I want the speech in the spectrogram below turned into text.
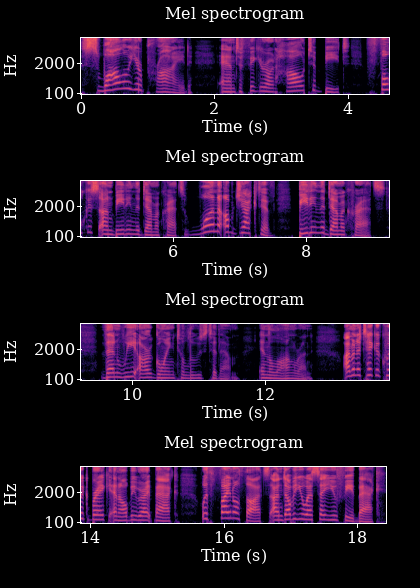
swallow your pride and to figure out how to beat focus on beating the democrats one objective beating the democrats then we are going to lose to them in the long run. I'm going to take a quick break and i'll be right back with final thoughts on wsau feedback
